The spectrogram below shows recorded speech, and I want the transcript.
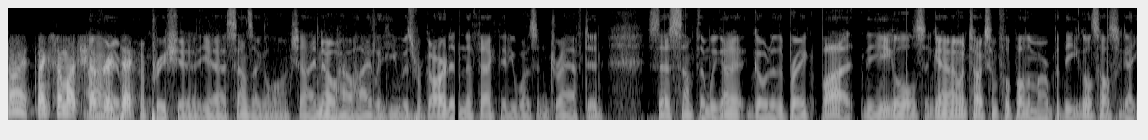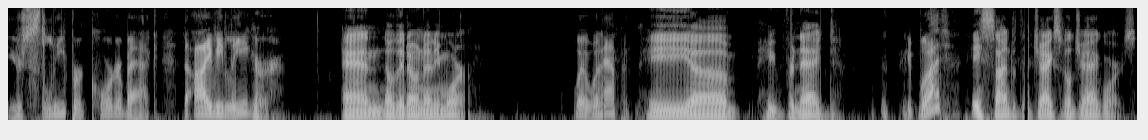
All right. Thanks so much. Have All a great right, day. Appreciate it. Yeah, it sounds like a long shot. I know how highly he was regarded, and the fact that he wasn't drafted says something. We got to go to the break, but the Eagles again. I want to talk some football tomorrow, but the Eagles also got your sleeper quarterback, the Ivy Leaguer. And no, they don't anymore. Wait, what happened? He uh, he reneged. What? He signed with the Jacksonville Jaguars.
